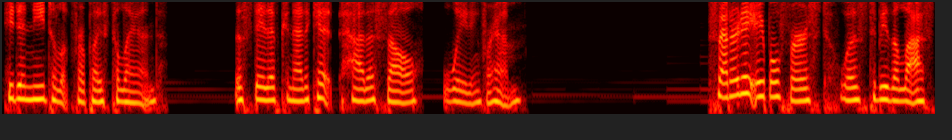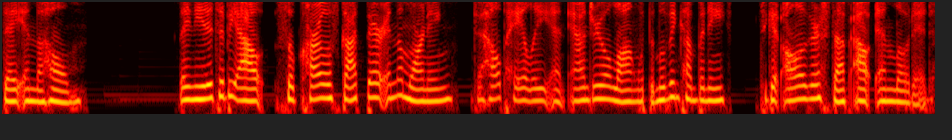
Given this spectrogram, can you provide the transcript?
he didn't need to look for a place to land. The state of Connecticut had a cell waiting for him. Saturday, April 1st, was to be the last day in the home. They needed to be out, so Carlos got there in the morning to help Haley and Andrew along with the moving company to get all of their stuff out and loaded.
